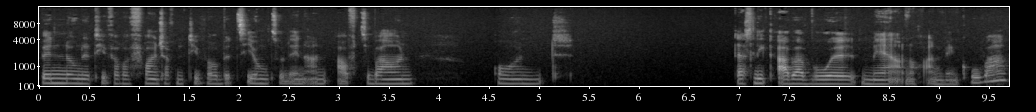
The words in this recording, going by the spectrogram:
Bindung, eine tiefere Freundschaft, eine tiefere Beziehung zu denen an, aufzubauen. Und das liegt aber wohl mehr noch an Vancouver,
